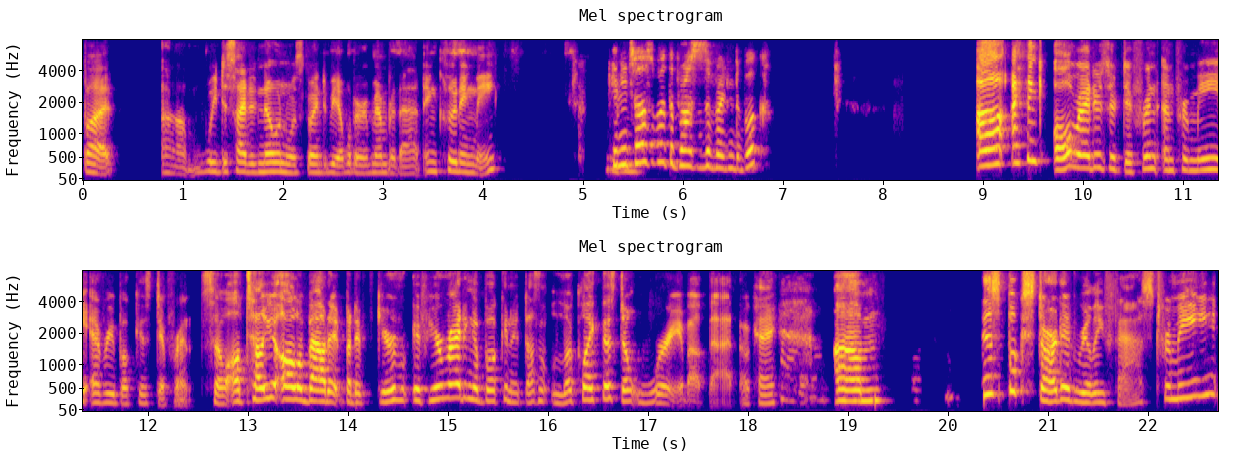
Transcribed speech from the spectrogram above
but um, we decided no one was going to be able to remember that, including me. Can you mm-hmm. tell us about the process of writing the book? Uh, I think all writers are different, and for me, every book is different. So I'll tell you all about it. But if you're if you're writing a book and it doesn't look like this, don't worry about that. Okay. Um, this book started really fast for me.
